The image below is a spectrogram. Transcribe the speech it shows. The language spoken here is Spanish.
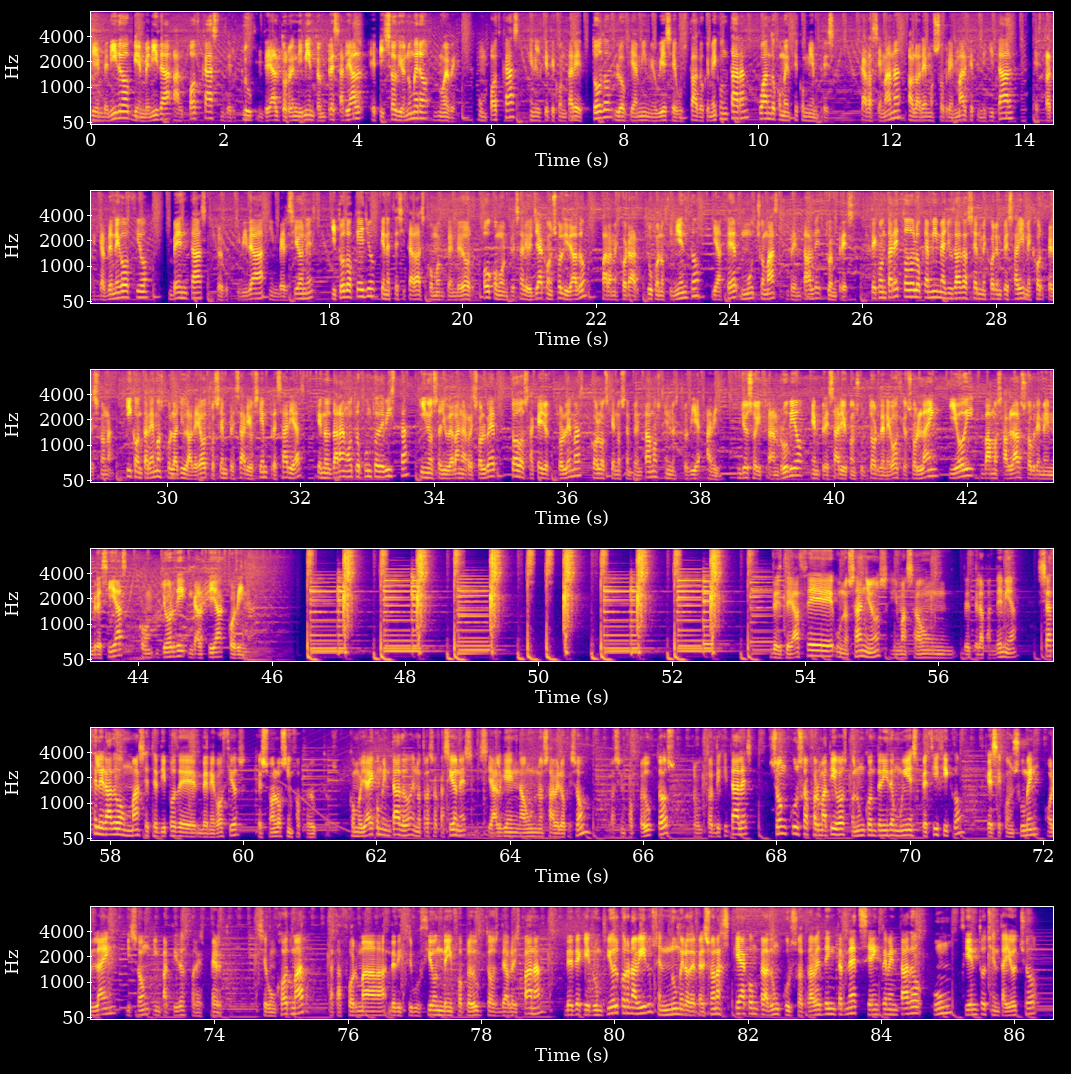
Bienvenido, bienvenida al podcast del Club de Alto Rendimiento Empresarial, episodio número 9. Un podcast en el que te contaré todo lo que a mí me hubiese gustado que me contaran cuando comencé con mi empresa. Cada semana hablaremos sobre marketing digital, estrategias de negocio, ventas, productividad, inversiones y todo aquello que necesitarás como emprendedor o como empresario ya consolidado para mejorar tu conocimiento y hacer mucho más rentable tu empresa. Te contaré todo lo que a mí me ha ayudado a ser mejor empresario y mejor persona y contaremos con la ayuda de otros empresarios y empresarias que nos darán otro punto de vista y nos ayudarán a resolver todos aquellos problemas con los que nos enfrentamos en nuestro día a día. Yo soy Fran Rubio, empresario y consultor de negocios online y hoy vamos a hablar sobre membresías con Jordi García Codina. Desde hace unos años, y más aún desde la pandemia, se ha acelerado aún más este tipo de, negocios que son los infoproductos. Como ya he comentado en otras ocasiones, si alguien aún no sabe lo que son, los infoproductos, productos digitales, son cursos formativos con un contenido muy específico que se consumen online y son impartidos por expertos. Según Hotmart, plataforma de distribución de infoproductos de habla hispana, desde que irrumpió el coronavirus, el número de personas que ha comprado un curso a través de Internet se ha incrementado un 188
